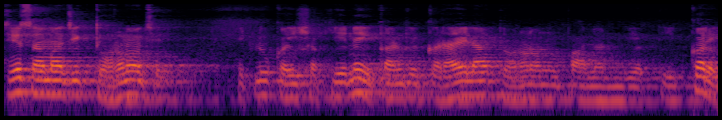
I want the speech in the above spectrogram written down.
જે સામાજિક ધોરણો છે, એટલું કહી શકીએ નહીં કારણ કે ઘડાયેલા ધોરણોનું પાલન વ્યક્તિ કરે.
